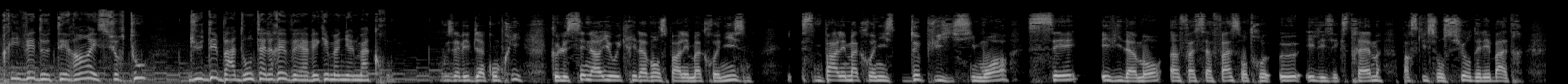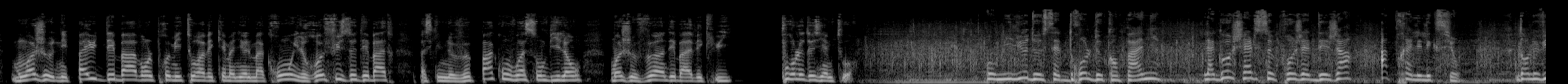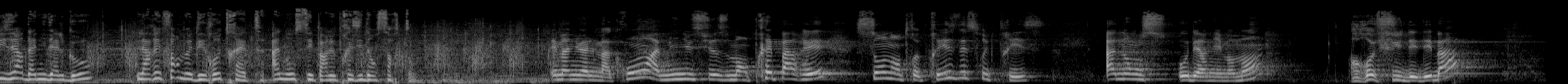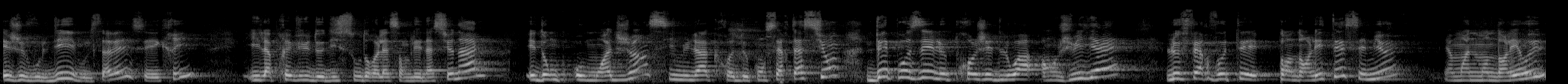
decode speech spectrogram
Privée de terrain et surtout du débat dont elle rêvait avec Emmanuel Macron. Vous avez bien compris que le scénario écrit d'avance par les macronismes, par les macronistes depuis six mois, c'est évidemment un face-à-face entre eux et les extrêmes parce qu'ils sont sûrs de les battre. Moi, je n'ai pas eu de débat avant le premier tour avec Emmanuel Macron. Il refuse de débattre parce qu'il ne veut pas qu'on voit son bilan. Moi, je veux un débat avec lui pour le deuxième tour. Au milieu de cette drôle de campagne, la gauche, elle, se projette déjà après l'élection. Dans le viseur d'Anne Hidalgo, la réforme des retraites annoncée par le président sortant. Emmanuel Macron a minutieusement préparé son entreprise destructrice. Annonce au dernier moment, refus des débats, et je vous le dis, vous le savez, c'est écrit, il a prévu de dissoudre l'Assemblée nationale, et donc au mois de juin, simulacre de concertation, déposer le projet de loi en juillet, le faire voter pendant l'été, c'est mieux, il y a moins de monde dans les rues.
